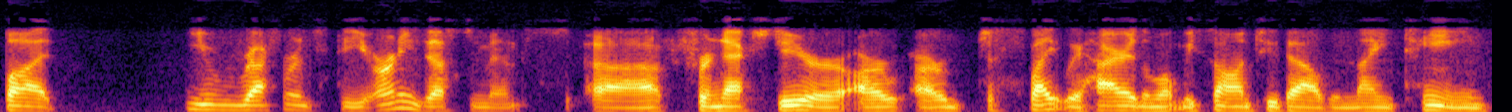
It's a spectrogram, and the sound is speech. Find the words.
but you referenced the earnings estimates uh, for next year are, are just slightly higher than what we saw in 2019.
